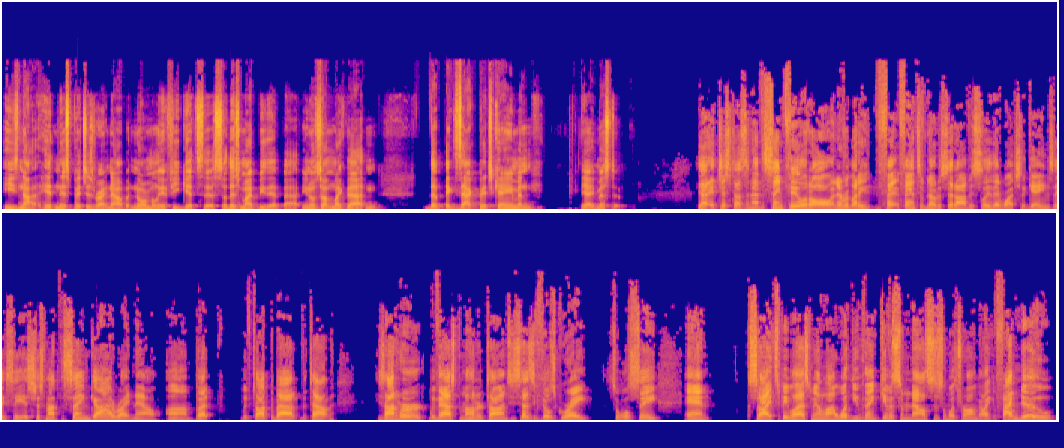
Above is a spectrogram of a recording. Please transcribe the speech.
he's not hitting his pitches right now, but normally if he gets this, so this might be that bat, you know, something like that. And the exact pitch came and yeah, he missed it. Yeah, it just doesn't have the same feel at all. And everybody, fa- fans have noticed it, obviously. They watch the games, they see it's just not the same guy right now. Um, but we've talked about the talent. He's not hurt. We've asked him a hundred times. He says he feels great. So we'll see. And sites, people ask me online, what do you think? Give us some analysis on what's wrong. Like, if I knew,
